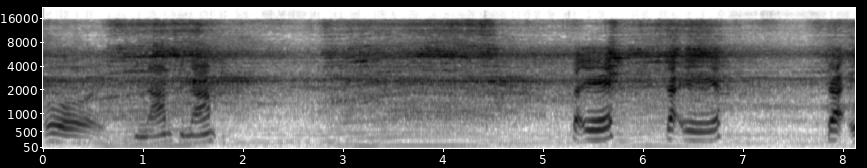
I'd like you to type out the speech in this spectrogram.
โอ้ยกินน้ำกินน้ำจะเอจะเอจะเอ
